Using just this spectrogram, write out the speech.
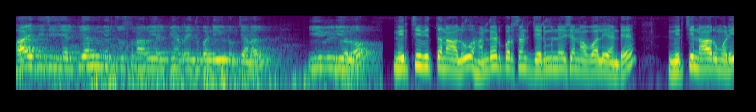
హాయ్ దిస్ ఈజ్ ఎల్పిఎన్. మీరు చూస్తున్నారు ఎల్పిఎన్ రైతు బండి యూట్యూబ్ ఛానల్. ఈ వీడియోలో మిర్చి విత్తనాలు హండ్రెడ్ పర్సెంట్ జెర్మినేషన్ అవ్వాలి అంటే మిర్చి నారుమడి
